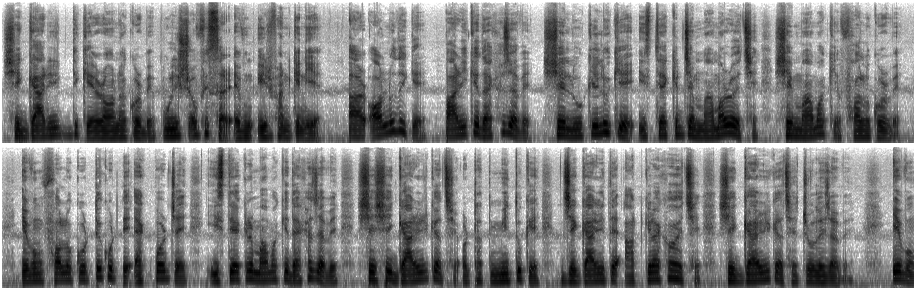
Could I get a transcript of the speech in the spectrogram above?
সেই গাড়ির দিকে রওনা করবে পুলিশ অফিসার এবং ইরফানকে নিয়ে। আর অন্যদিকে পারিকে দেখা যাবে সে লুকিয়ে লুকিয়ে ইস্তিয়াকের যে মামা রয়েছে সে মামাকে ফলো করবে। এবং ফলো করতে করতে এক পর্যায়ে ইস্তিয়াকের মামাকে দেখা যাবে সে সেই গাড়ির কাছে, অর্থাৎ মিতুকে যে গাড়িতে আটকে রাখা হয়েছে, সেই গাড়ির কাছে চলে যাবে। এবং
